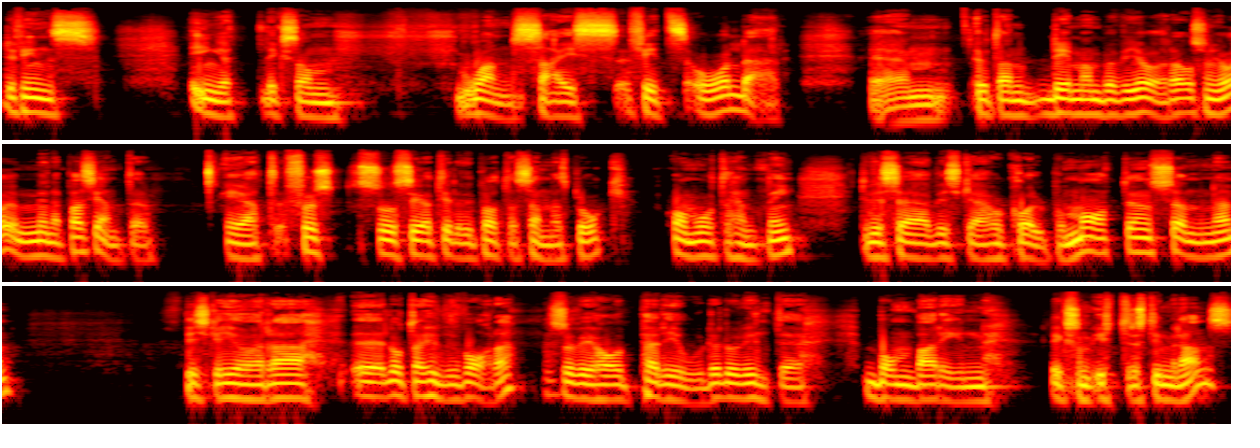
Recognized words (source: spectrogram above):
Det finns inget liksom one size fits all där. Ehm, utan det man behöver göra och som jag gör med mina patienter är att först så ser jag till att vi pratar samma språk om återhämtning. Det vill säga vi ska ha koll på maten, sömnen. Vi ska göra, eh, låta huvudet vara så vi har perioder då vi inte bombar in liksom yttre stimulans.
